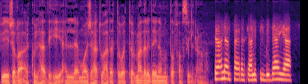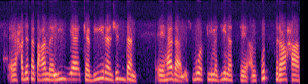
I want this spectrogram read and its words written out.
في جراء كل هذه المواجهات وهذا التوتر؟ ماذا لدينا من تفاصيل راما؟ فعلا فارس يعني في البداية آه، حدثت عملية كبيرة جدا آه، هذا الأسبوع في مدينة القدس راح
